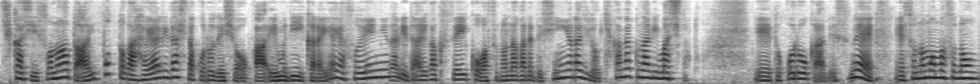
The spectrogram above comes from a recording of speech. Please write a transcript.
しかし、その後 iPod が流行り出した頃でしょうか、MD からやや疎遠になり、大学生以降はその流れで深夜ラジオを聞かなくなりましたと。えー、ところがですね、えー、そのままその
